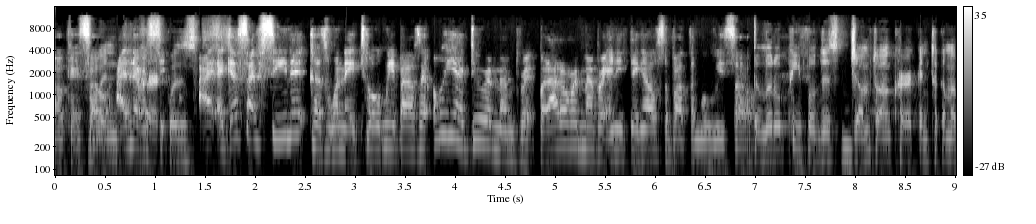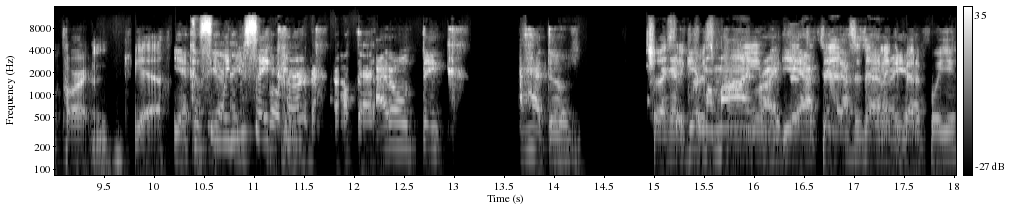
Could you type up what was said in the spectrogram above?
Okay, so When I never Kirk see. was I, I guess I've seen it because when they told me about, it, I was like, "Oh yeah, I do remember it," but I don't remember anything else about the movie. So the little people just jumped on Kirk and took him apart, and yeah. yeah, because see, Yeah, when you say Kirk, about that. I don't think I had to. Should I, I gotta say get Chris my mind Pine? right. Does Yeah, I that- think that's does that better, make it yeah. better for you?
